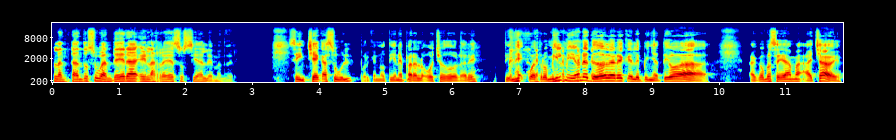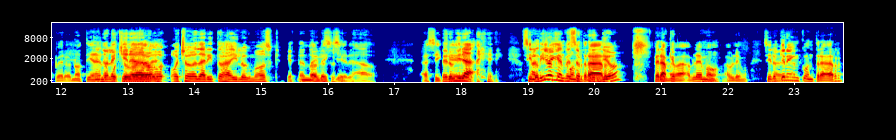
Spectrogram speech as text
plantando su bandera en las redes sociales, Manuel. Sin cheque azul, porque no tiene para los 8 dólares. Tiene 4 mil millones de dólares que le piñateó a, a, ¿cómo se llama? A Chávez, pero no tiene y no le quiere dar 8 dolaritos a Elon Musk, que está no le necesitado. Así pero mira, si lo quieren que encontrar, me sorprendió. Espérame, hablemos, hablemos. Si lo quieren encontrar,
